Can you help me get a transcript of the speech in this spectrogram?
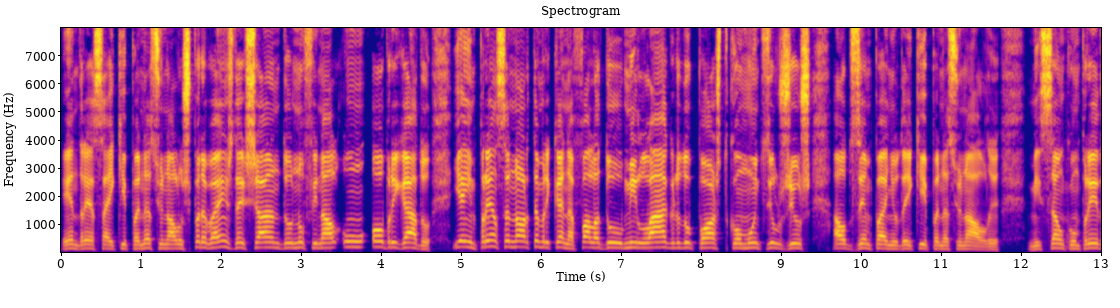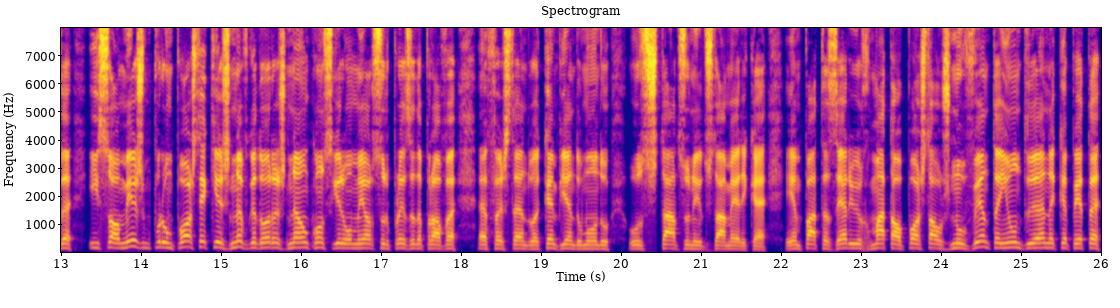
endereça à equipa nacional os parabéns, deixando no final um obrigado. E a imprensa norte-americana fala do milagre do poste, com muitos elogios ao desempenho da equipa nacional. Missão cumprida e só mesmo por um poste é que as navegadoras não conseguiram a maior surpresa da prova, afastando a campeã do mundo, os Estados Unidos da América. Empata zero e remata ao posto aos 91 de Ana Capeta.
